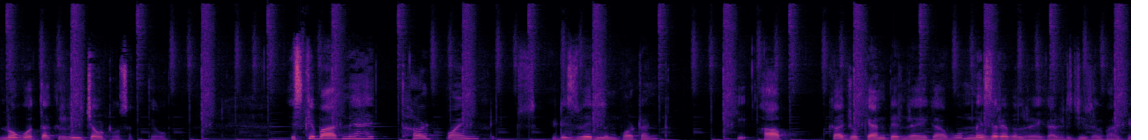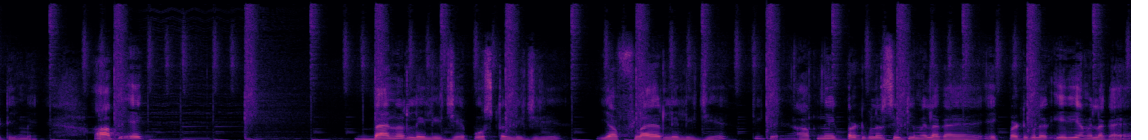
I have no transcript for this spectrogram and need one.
लोगों तक रीच आउट हो सकते हो। इसके बाद में है third point it is very important कि आपका जो कैंपेन रहेगा, वो मेजरेबल रहेगा डिजिटल मार्केटिंग में। आप एक बैनर ले लीजिए पोस्टर लीजिए, या फ्लायर ले लीजिए, ठीक है? आपने एक पर्टिकुलर सिटी में लगाया है, एक पर्टिकुलर एरिया में लगाया है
